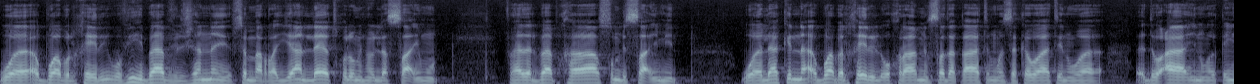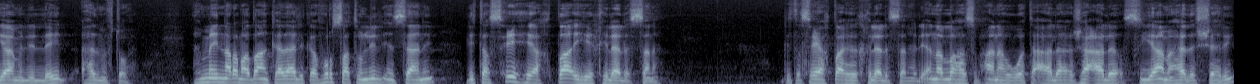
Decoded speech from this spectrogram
وأبواب الخير وفيه باب في الجنة يسمى الريان لا يدخل منه إلا الصائمون. فهذا الباب خاص بالصائمين. ولكن أبواب الخير الأخرى من صدقات وزكوات دعاء وقيام لليل هذا مفتوح. ثم إن رمضان كذلك فرصة للإنسان لتصحيح أخطائه خلال السنة. لتصحيح أخطائه خلال السنة لأن الله سبحانه وتعالى جعل صيام هذا الشهر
